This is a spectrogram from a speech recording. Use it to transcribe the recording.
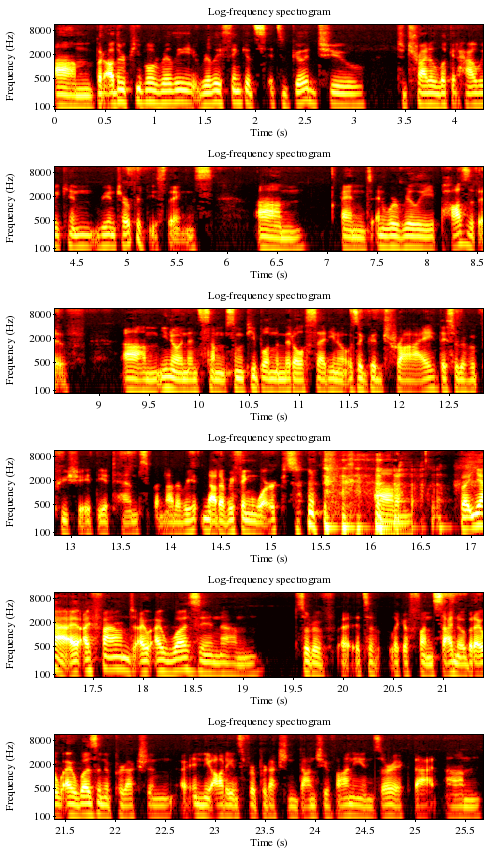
Um, but other people really, really think it's it's good to to try to look at how we can reinterpret these things, um, and and we're really positive. Um, you know, and then some some people in the middle said, you know, it was a good try. They sort of appreciate the attempts, but not every not everything worked. um, but yeah, I, I found I, I, was in um, sort of uh, it's a like a fun side note, but I, I, was in a production uh, in the audience for a production Don Giovanni in Zurich that um,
